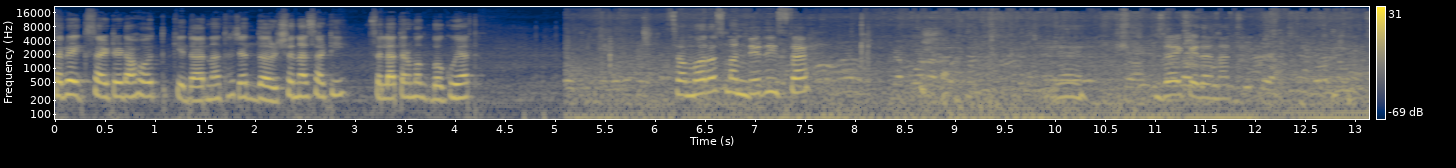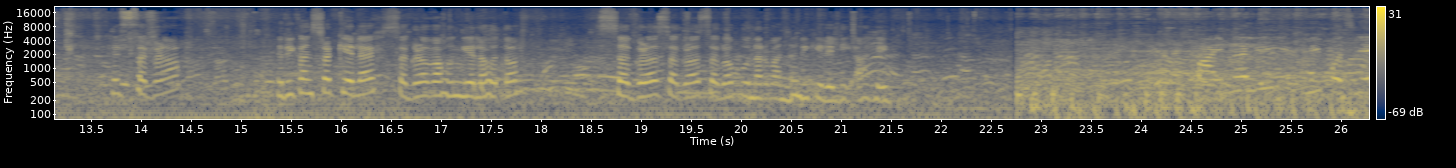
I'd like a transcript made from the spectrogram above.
सगळे एक्सायटेड आहोत केदारनाथाच्या दर्शनासाठी. चला तर मग बघूयात. समोरच मंदिर दिसतंय. जय जय केदारनाथ. हे सगळं रिकन्स्ट्रक्ट केलं आहे सगळं वाहून गेलं होतं. सगळं सगळं सगळं पुनर्बांधणी केलेली आहे. फायनली मी पोचले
